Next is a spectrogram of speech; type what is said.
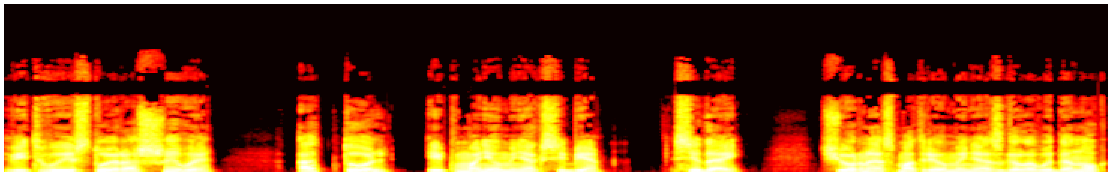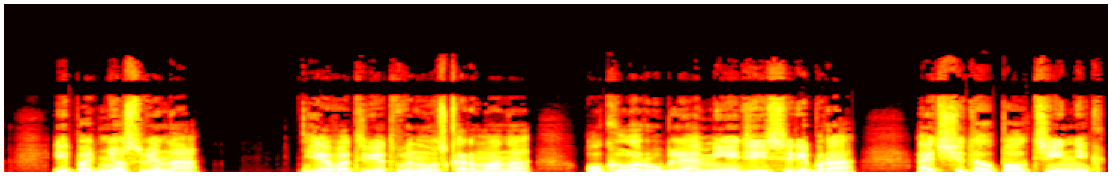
«Ведь вы с той расшивы?» «Оттоль», — и поманил меня к себе. «Седай». Черный осмотрел меня с головы до ног и поднес вина. Я в ответ вынул из кармана около рубля меди и серебра, отсчитал полтинник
